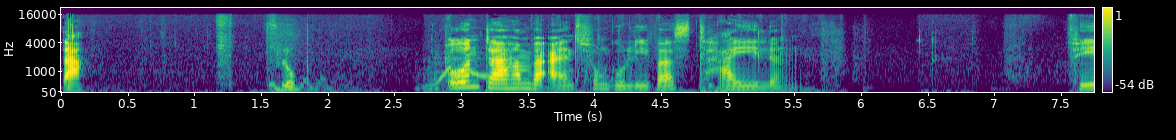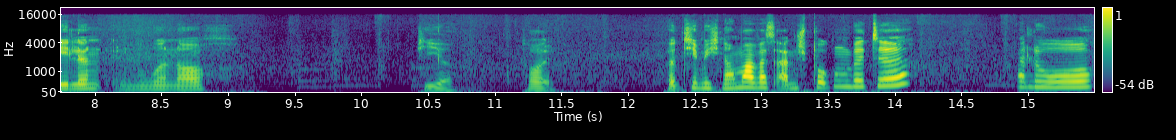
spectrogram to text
Da. Flup. Und da haben wir eins von Gullivers Teilen. Fehlen nur noch vier. Toll. Könnt ihr mich nochmal was anspucken, bitte? Hallo?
